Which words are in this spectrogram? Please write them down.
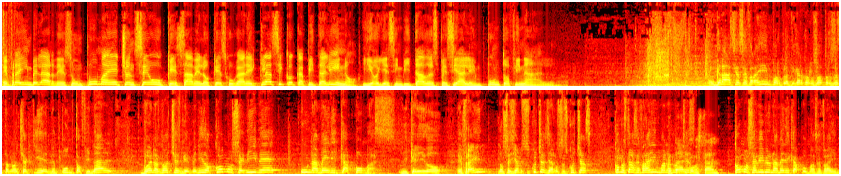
Efraín Velarde es un Puma hecho en CU que sabe lo que es jugar el clásico capitalino y hoy es invitado especial en punto final. Gracias Efraín por platicar con nosotros esta noche aquí en Punto Final. Buenas noches, bienvenido. ¿Cómo se vive un América Pumas? Mi querido Efraín, no sé si ya nos escuchas, ya nos escuchas. ¿Cómo estás Efraín? Buenas ¿Qué tal? noches. ¿Cómo están? ¿Cómo se vive un América Pumas, Efraín?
